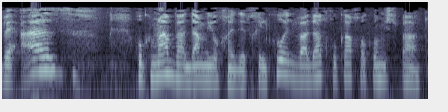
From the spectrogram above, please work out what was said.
ואז הוקמה ועדה מיוחדת, חילקו את ועדת חוקה, חוק ומשפט,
